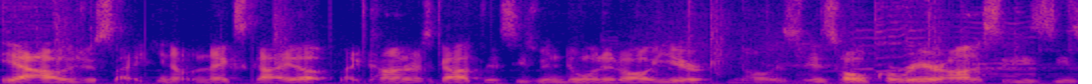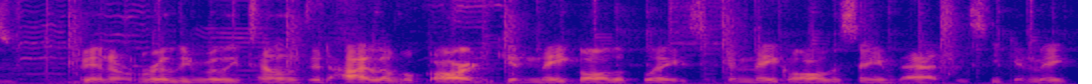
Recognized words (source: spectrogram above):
yeah, I was just like, you know, next guy up. Like Connor's got this. He's been doing it all year. You know, his, his whole career, honestly, he's, he's been a really, really talented high level guard. He can make all the plays. He can make all the same passes. He can make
